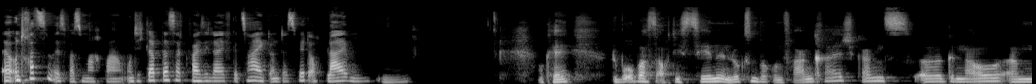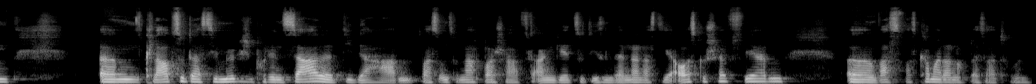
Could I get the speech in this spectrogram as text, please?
Äh, und trotzdem ist was machbar. Und ich glaube, das hat quasi live gezeigt und das wird auch bleiben. Mhm. Okay. Du beobachtest auch die Szene in Luxemburg und Frankreich ganz äh, genau. Ähm, ähm, glaubst du, dass die möglichen Potenziale, die wir haben, was unsere Nachbarschaft angeht zu diesen Ländern, dass die ausgeschöpft werden? Äh, was, was kann man da noch besser tun?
